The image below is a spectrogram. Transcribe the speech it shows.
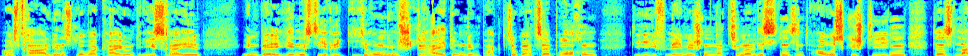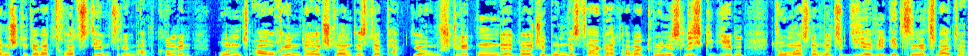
Australien, Slowakei und Israel. In Belgien ist die Regierung im Streit um den Pakt sogar zerbrochen. Die flämischen Nationalisten sind ausgestiegen. Das Land steht aber trotzdem zu dem Abkommen. Und auch in Deutschland ist der Pakt ja umstritten. Der Deutsche Bundestag hat aber grünes Licht gegeben. Thomas, nochmal zu dir. Wie geht's denn jetzt weiter?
